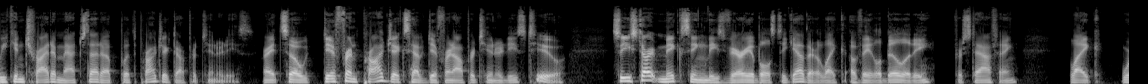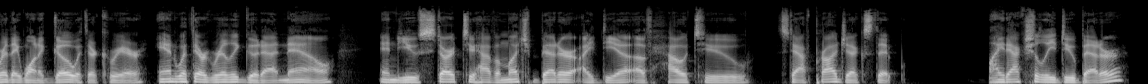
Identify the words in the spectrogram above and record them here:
we can try to match that up with project opportunities, right? So different projects have different opportunities too. So you start mixing these variables together, like availability for staffing, like where they want to go with their career and what they're really good at now. And you start to have a much better idea of how to staff projects that might actually do better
